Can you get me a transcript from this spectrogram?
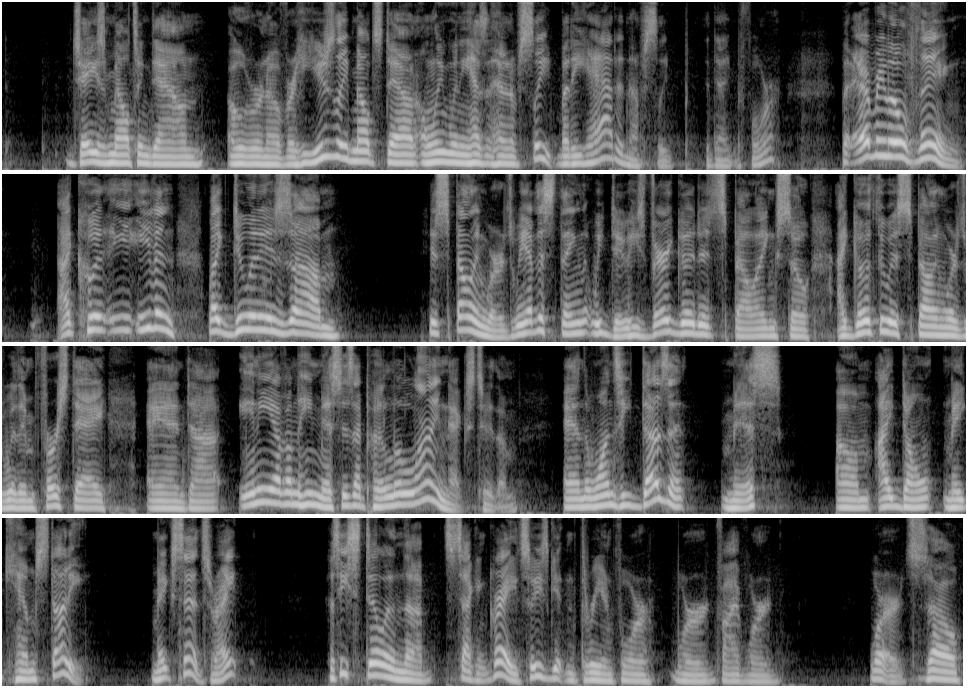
Jay's melting down over and over. He usually melts down only when he hasn't had enough sleep, but he had enough sleep the night before. But every little thing, I could even like doing his um his spelling words. We have this thing that we do. He's very good at spelling, so I go through his spelling words with him first day and uh, any of them he misses, I put a little line next to them. And the ones he doesn't miss, um, I don't make him study. Makes sense, right? Because he's still in the second grade, so he's getting three and four word, five word words. So,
